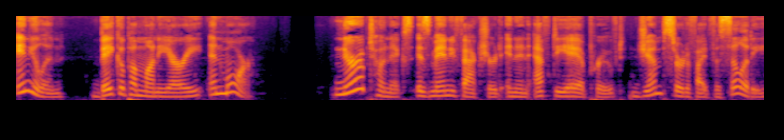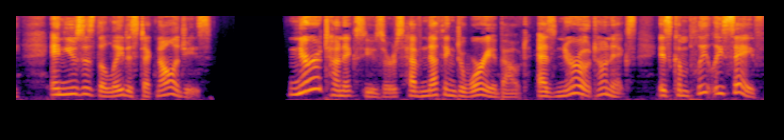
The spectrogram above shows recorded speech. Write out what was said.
inulin, Bacopa monnieri, and more. Neurotonix is manufactured in an FDA-approved, GEMP-certified facility and uses the latest technologies. Neurotonix users have nothing to worry about as Neurotonix is completely safe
